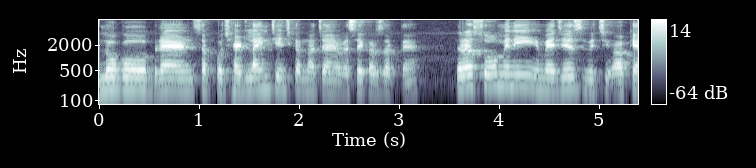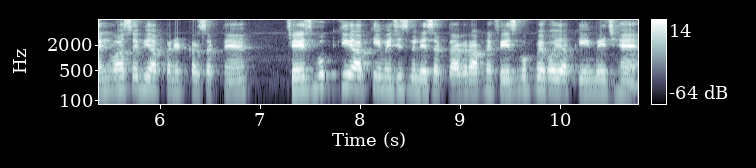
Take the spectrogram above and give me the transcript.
लोगो ब्रांड सब कुछ हेडलाइन चेंज करना चाहें वैसे कर सकते हैं। There are so many images which Canva से भी आप कनेक्ट कर सकते हैं। फेसबुक की आपकी इमेजेस भी ले सकता है। अगर आपने फेसबुक पे कोई आपकी इमेज हैं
